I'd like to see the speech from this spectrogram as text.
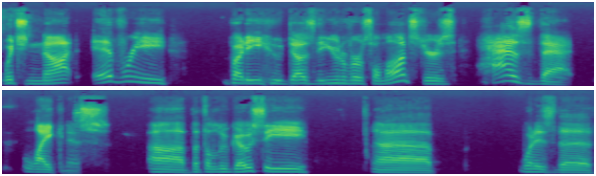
Which not everybody who does the Universal Monsters has that likeness. Uh, but the Lugosi uh, what is the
